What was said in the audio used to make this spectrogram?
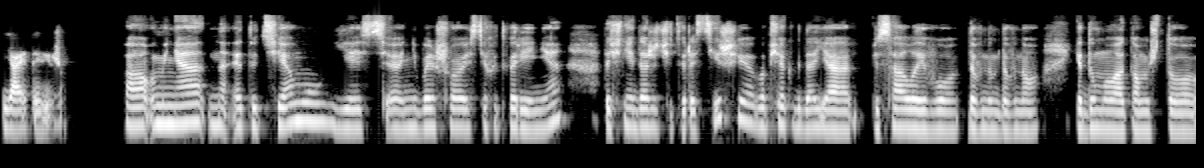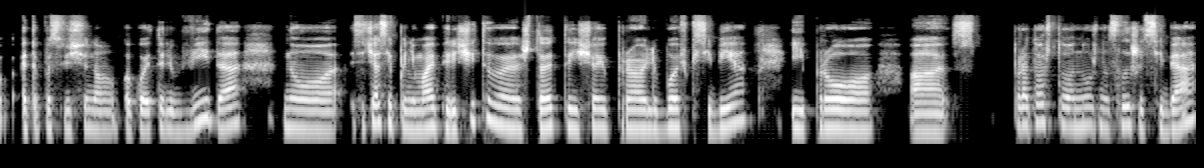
я это вижу. А, у меня на эту тему есть э, небольшое стихотворение, точнее даже четверостишье. Вообще, когда я писала его давным-давно, я думала о том, что это посвящено какой-то любви, да, но сейчас я понимаю, перечитывая, что это еще и про любовь к себе и про а, про то, что нужно слышать себя,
